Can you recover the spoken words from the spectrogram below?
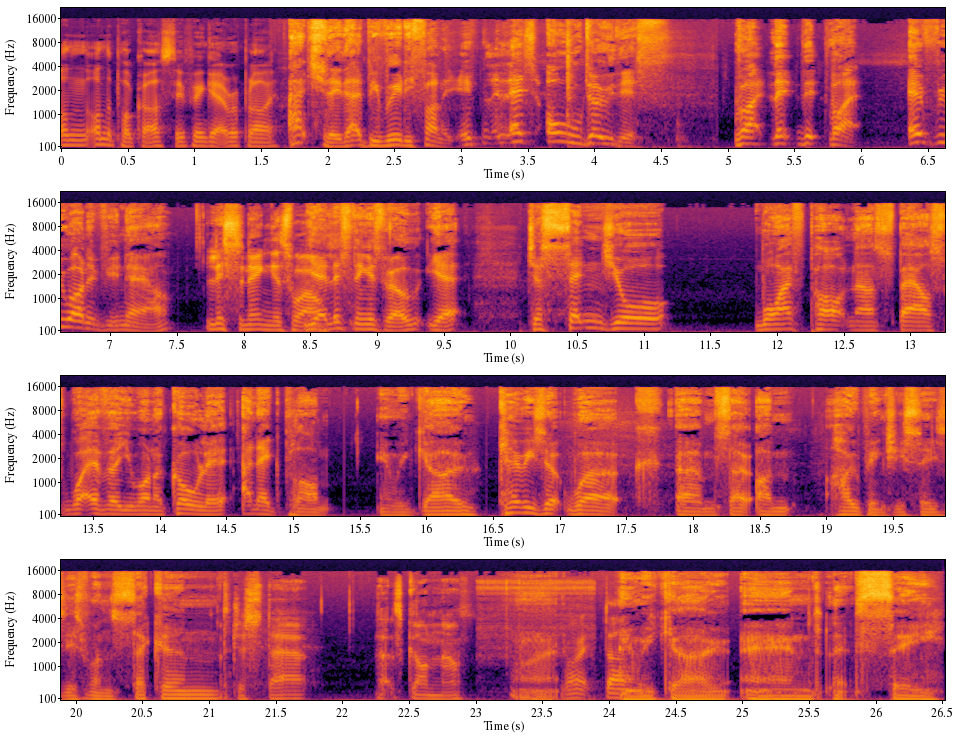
on on the podcast. See if we can get a reply. Actually, that'd be really funny. If, let's all do this. Right, let, let- right. Every one of you now. Listening as well. Yeah, listening as well. Yeah, just send your wife, partner, spouse, whatever you want to call it, an eggplant. Here we go. Kerry's at work, um, so I'm hoping she sees this one second. Just uh, that's gone now. All right, Right, Done. here we go, and let's see.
